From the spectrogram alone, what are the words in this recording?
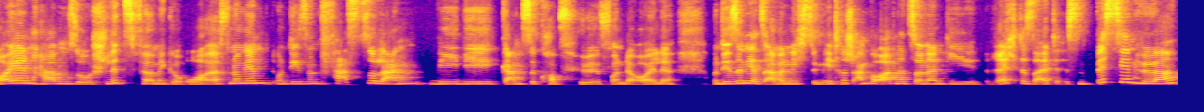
Eulen haben so schlitzförmige Ohröffnungen und die sind fast so lang wie die ganze Kopfhöhe von der Eule. Und die sind jetzt aber nicht symmetrisch angeordnet, sondern die rechte Seite ist ein bisschen höher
